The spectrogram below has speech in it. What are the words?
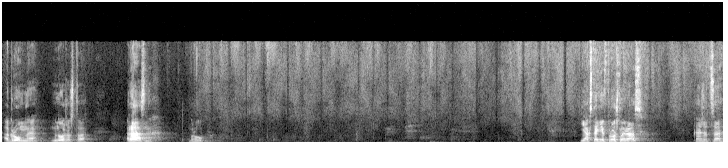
огромное множество разных групп. Я, кстати, в прошлый раз, кажется,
